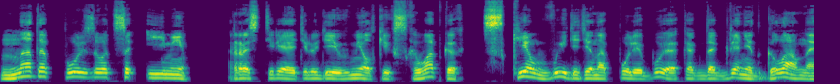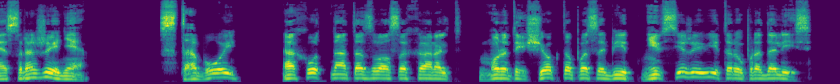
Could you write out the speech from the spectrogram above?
надо пользоваться ими. Растеряете людей в мелких схватках, с кем выйдете на поле боя, когда грянет главное сражение?» «С тобой?» – охотно отозвался Харальд. «Может, еще кто пособит? Не все же Витеру продались».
